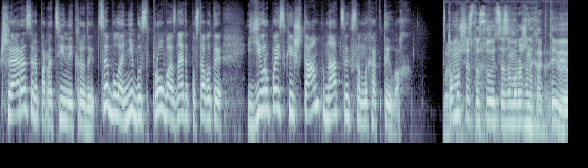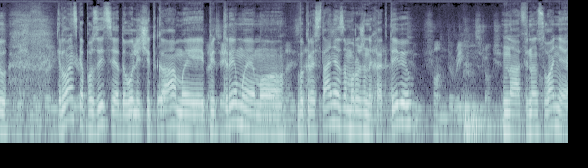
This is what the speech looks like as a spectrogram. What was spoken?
через репараційний кредит. Це була ніби спроба, знаєте, поставити європейський штамп на цих самих активах. В тому, що стосується заморожених активів, ірландська позиція доволі чітка. Ми підтримуємо використання заморожених активів на фінансування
